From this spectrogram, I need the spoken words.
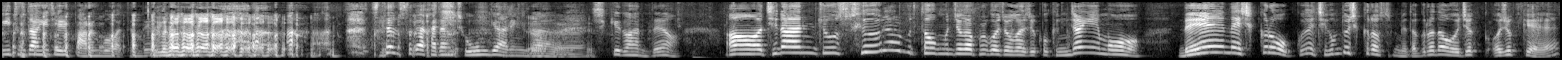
이 두 당이 제일 빠른 것 같은데 스탠스가 가장 좋은 게 아닌가 네. 싶기도 한데요. 어, 지난주 수요일부터 문제가 불거져가지고 굉장히 뭐 내내 시끄러웠고요. 지금도 시끄럽습니다. 그러다 어저, 어저께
